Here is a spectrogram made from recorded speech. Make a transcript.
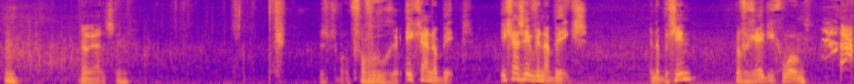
Hm. Nou ja, dat is van vroeger. Ik ga naar Beeks. Ik ga eens even naar Beeks. En het begin, dan vergeet ik gewoon. Ha!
